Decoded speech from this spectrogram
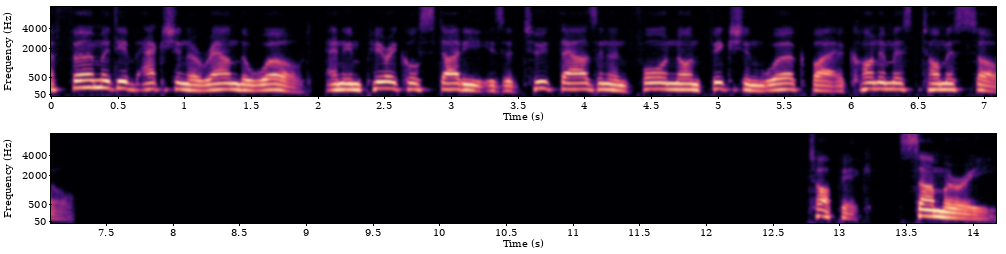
Affirmative Action Around the World, An Empirical Study is a 2004 non-fiction work by economist Thomas Sowell. Summary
